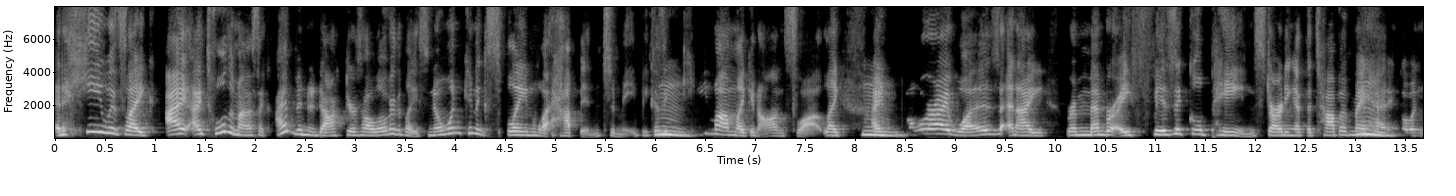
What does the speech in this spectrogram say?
And he was like, I, I told him, I was like, I've been to doctors all over the place. No one can explain what happened to me because mm. it came on like an onslaught. Like mm. I know where I was, and I remember a physical pain starting at the top of my mm. head and going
